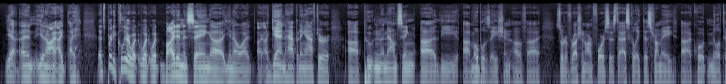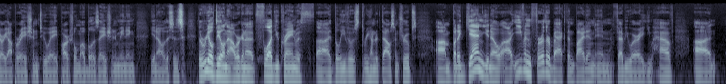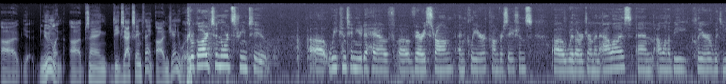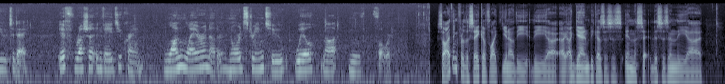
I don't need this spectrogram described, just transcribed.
Yeah, and you know, I, I, I that's pretty clear what what what Biden is saying. Uh, you know, uh, again, happening after uh, Putin announcing uh, the uh, mobilization of uh, sort of Russian armed forces to escalate this from a quote military operation to a partial mobilization, meaning you know this is the real deal now. We're gonna flood Ukraine with, I believe it was three hundred thousand troops. Um, but again, you know, even further back than Biden in February, you have uh, uh, Nuland uh, saying the exact same thing uh, in January. With regard to Nord Stream 2, uh, we continue to have uh, very strong and clear conversations with our German allies, and I want to be clear with you today. If Russia invades Ukraine, one way or another, Nord Stream 2 will not move forward. So I think for the sake of like you know the the uh, again because this is in the this is in the uh,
